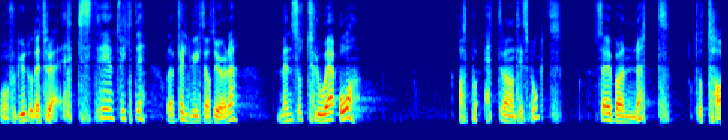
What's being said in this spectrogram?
overfor Gud. Og det tror jeg er ekstremt viktig. Og det er veldig viktig at du gjør det. Men så tror jeg òg at på et eller annet tidspunkt så er vi bare nødt til å ta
